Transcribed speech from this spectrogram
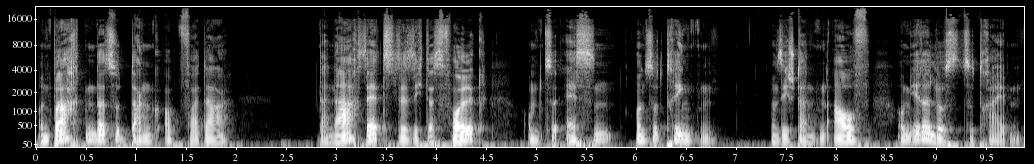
und brachten dazu Dankopfer dar. Danach setzte sich das Volk, um zu essen und zu trinken, und sie standen auf, um ihre Lust zu treiben.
